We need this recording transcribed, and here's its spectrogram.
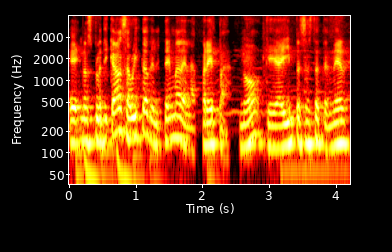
eh, nos platicabas ahorita del tema de la prepa, ¿no? Que ahí empezaste a tener,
